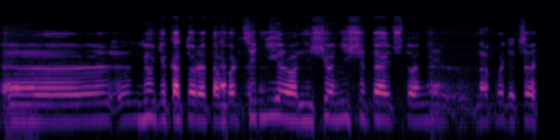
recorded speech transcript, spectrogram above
э, люди, которые там вакцинированы, еще не считают, что они находятся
